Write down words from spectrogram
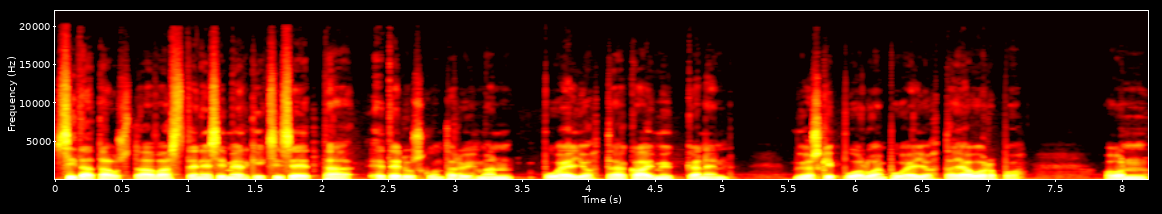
Sitä taustaa vasten esimerkiksi se, että, että eduskuntaryhmän puheenjohtaja Kai Mykkänen, myöskin puolueen puheenjohtaja Orpo, on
